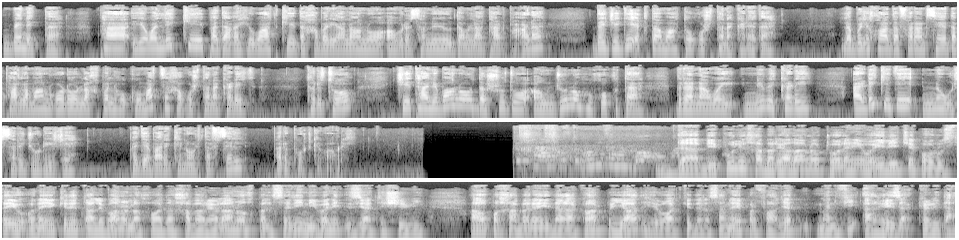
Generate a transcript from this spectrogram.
بنت ته په یو لیک کې په دغه هیواد کې د خبریالانو او رسنیو د ملاتړ په اړه د جدي اقداماتو غوښتنه کړې ده له بل خوا د فرانسې د پارلمان غړو له خپل حکومت څخه غوښتنه کړې ترڅو چې طالبانو د شذو او جنو حقوقو ته درناوی نوي کړي اړیکې دي نور سره جوړیږي په دې باره کې نور تفصيل پر پورت کې ووري د بې پولې خبریالانو ټولنې ویلي چې په وروستیو اونیو کې د طالبانو لخوا د خبریالانو خپلسري نیونې زیاتې شوي او په خبره یې دغه کار په یاد هیواد کې د رسنیو پر فعالیت منفي اغیزه کړې ده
